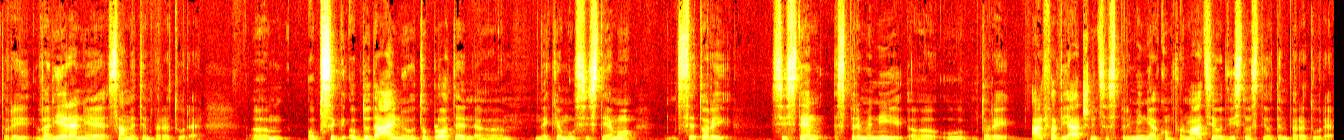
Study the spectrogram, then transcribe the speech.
torej variranje same temperature. Um, ob, seg, ob dodajanju toplote uh, nekemu sistemu se torej sistem spremeni, uh, v, torej alfa vijačnica spremenja konformacijo odvisnosti od temperature.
